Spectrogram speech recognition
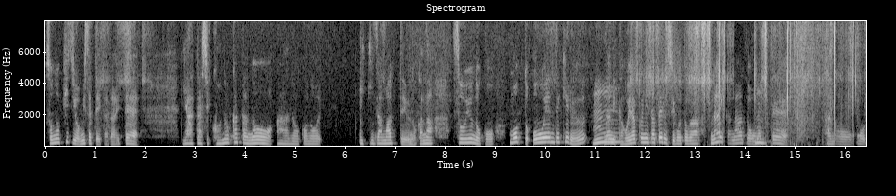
その記事を見せていただいていや私この方のあのこの生き様っていうのかな。そういうのをこうもっと応援できる何かお役に立てる仕事がないかなと思って、うん、あのもう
